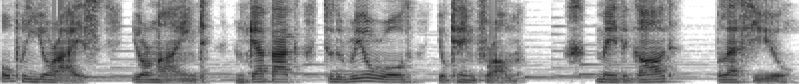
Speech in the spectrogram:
open your eyes, your mind, and get back to the real world you came from. May the God bless you.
